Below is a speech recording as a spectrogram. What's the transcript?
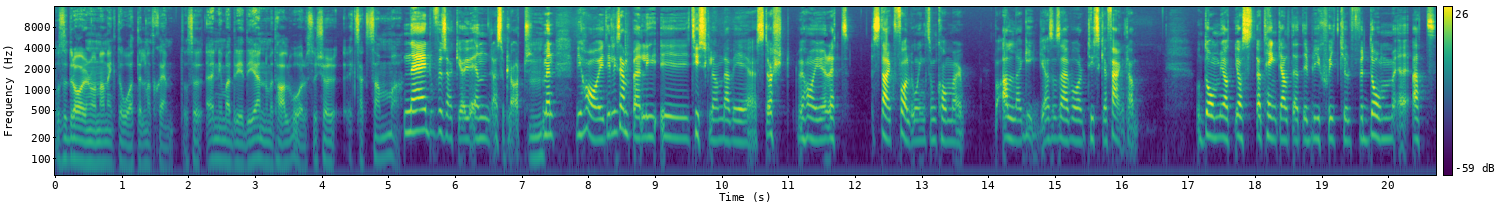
Och så drar du någon anekdot eller något skämt. Och så är ni i Madrid igen om ett halvår. Så kör du exakt samma. Nej, då försöker jag ju ändra såklart. Mm. Men vi har ju till exempel i, i Tyskland där vi är störst. Vi har ju en rätt stark following som kommer på alla gig. Alltså så här, vår tyska fanclub. Och de, jag, jag, jag tänker alltid att det blir skitkul för dem eh, att,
